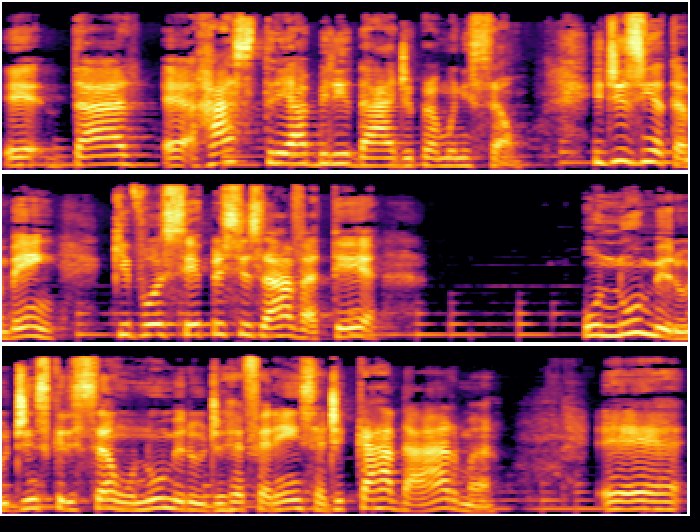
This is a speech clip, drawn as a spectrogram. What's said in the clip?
é, dar é, rastreabilidade para a munição. E dizia também que você precisava ter o número de inscrição, o número de referência de cada arma é,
